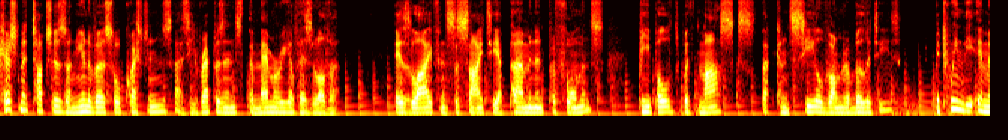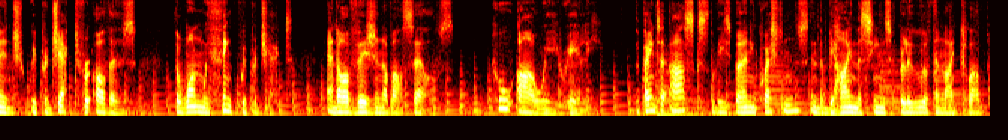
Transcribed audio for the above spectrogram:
Kirchner touches on universal questions as he represents the memory of his lover. Is life and society a permanent performance, peopled with masks that conceal vulnerabilities? Between the image we project for others, the one we think we project, and our vision of ourselves, who are we really? The painter asks these burning questions in the behind the scenes blue of the nightclub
